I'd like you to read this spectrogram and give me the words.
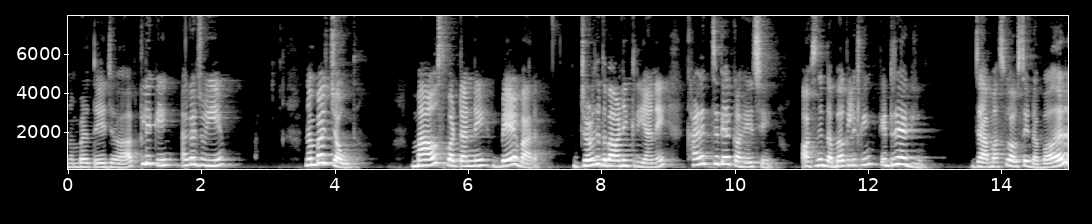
નંબર તેર, જવાબ ક્લિકિંગ. આગળ જોઈએ. નંબર ચૌદ, માઉસ બટનને બે વાર જળથી દબાવવાની ક્રિયાને ખાલી જગ્યા કહે છે. ઓપ્શન ડબલ ક્લિકિંગ કે ડ્રેગિંગ. જવાબમાં શું આવશે? Double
